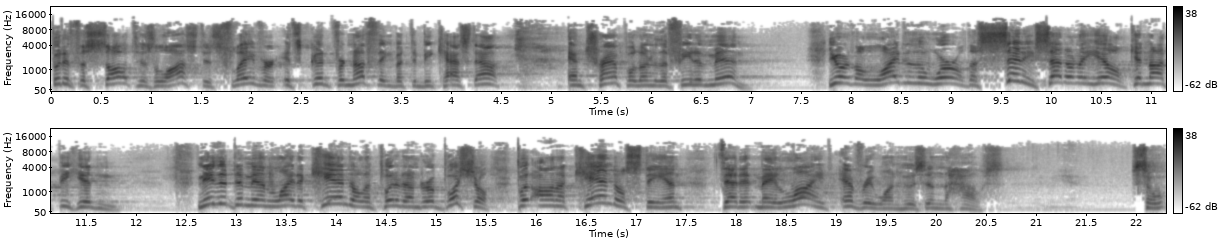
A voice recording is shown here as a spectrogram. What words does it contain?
But if the salt has lost its flavor, it's good for nothing but to be cast out and trampled under the feet of men. You're the light of the world. A city set on a hill cannot be hidden. Neither do men light a candle and put it under a bushel, but on a candlestand that it may light everyone who's in the house. So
